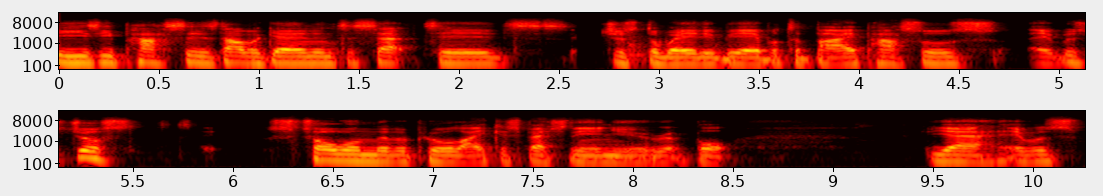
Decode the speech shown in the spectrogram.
easy passes that were getting intercepted, just the way they'd be able to bypass us. It was just so un Liverpool like, especially in Europe. But yeah, it was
